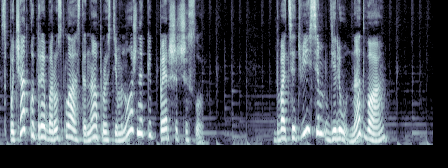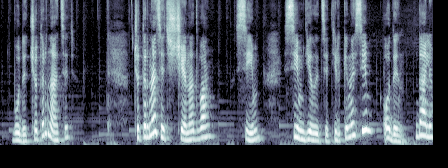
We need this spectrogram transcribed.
Спочатку треба розкласти на прості множники перше число. 28 ділю на 2 буде 14. 14 ще на 2 7. 7 ділиться тільки на 7 1. Далі.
